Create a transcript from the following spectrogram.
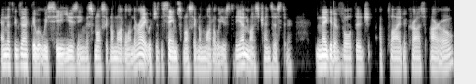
And that's exactly what we see using the small signal model on the right, which is the same small signal model we used to the NMOS transistor negative voltage applied across RO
